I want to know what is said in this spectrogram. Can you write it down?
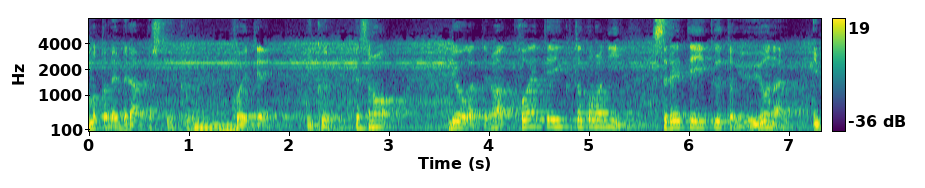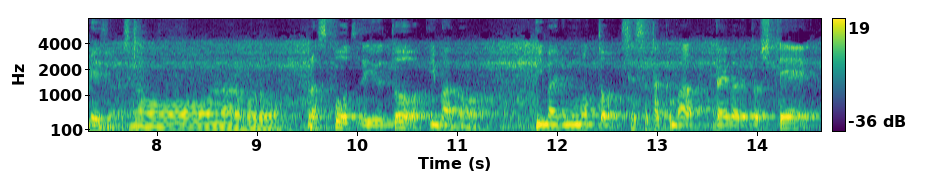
もっとレベルアップしていく、ん。超えていく。でその凌駕っていうのは超えていくところに連れていくというようなイメージなんですよ。おーなるほど。スポーツでいうと今の今よりももっと切磋琢磨ライバルとして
